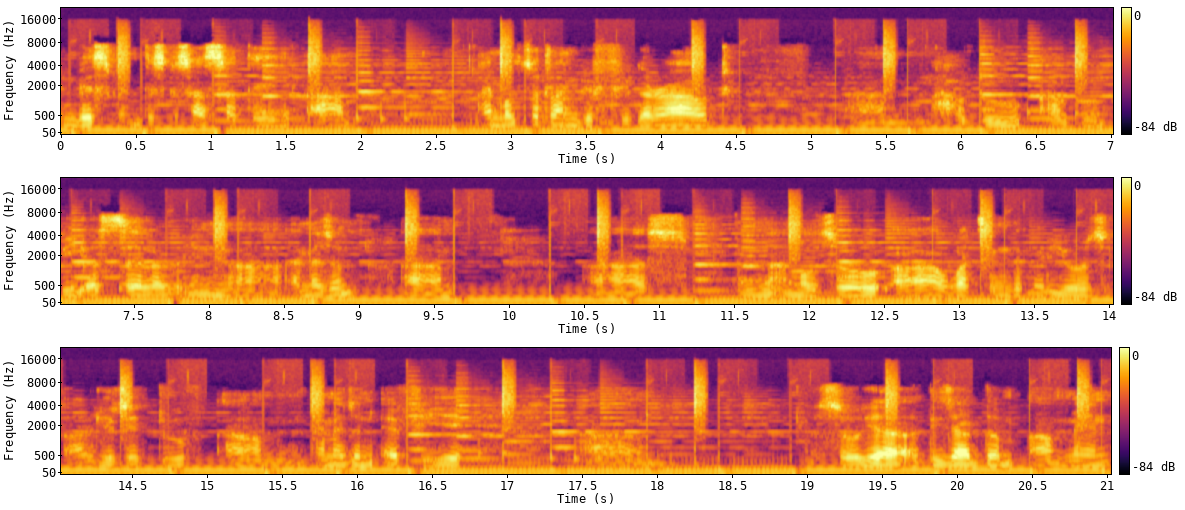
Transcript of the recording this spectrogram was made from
investment. Um, i'm also trying to figure out um, how to how to be a seller in uh, amazon. Um, uh, and I'm also uh, watching the videos uh, related to um, Amazon FBA. Um, so yeah, these are the main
